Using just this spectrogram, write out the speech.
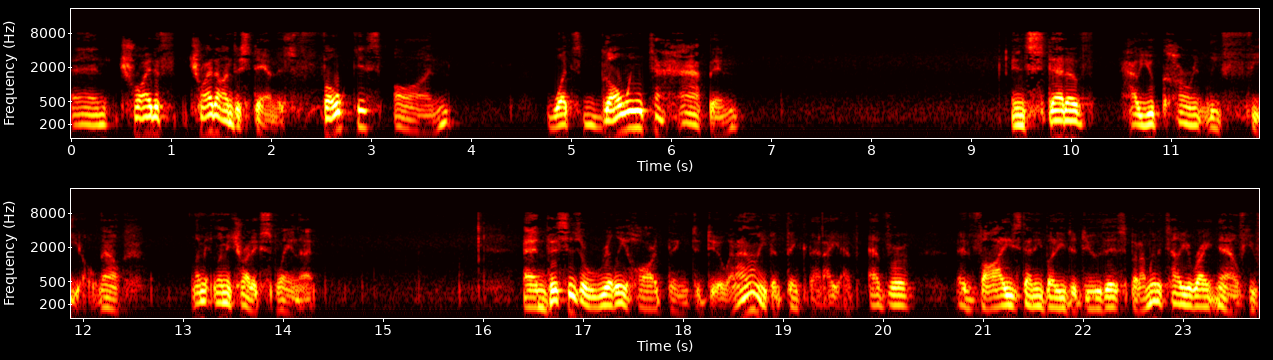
and try to try to understand this. Focus on what's going to happen instead of how you currently feel. Now, let me, let me try to explain that. And this is a really hard thing to do. And I don't even think that I have ever advised anybody to do this, but I'm going to tell you right now, if you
